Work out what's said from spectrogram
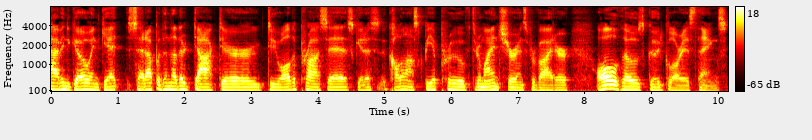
having to go and get set up with another doctor, do all the process, get a colonoscopy approved through my insurance provider, all those good, glorious things.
